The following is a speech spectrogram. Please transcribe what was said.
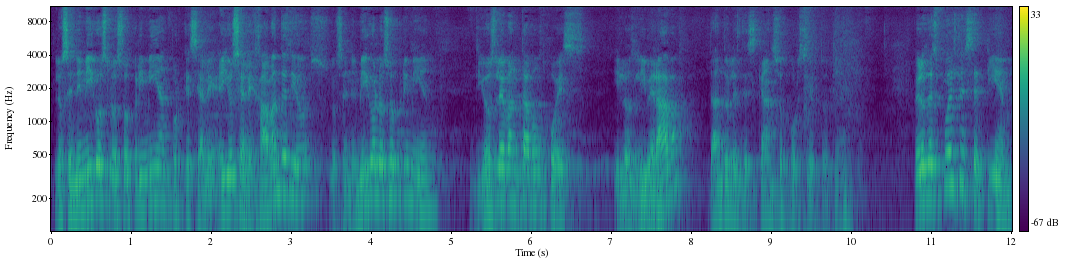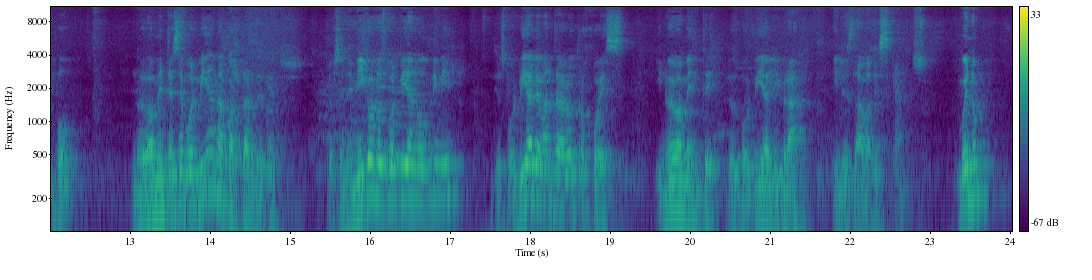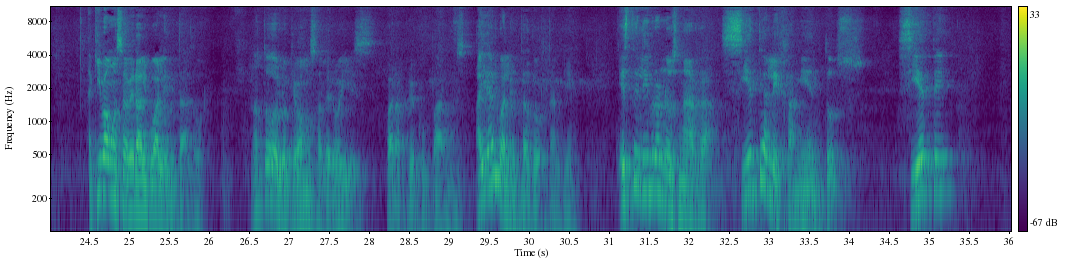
Los enemigos los oprimían porque ellos se alejaban de Dios, los enemigos los oprimían, Dios levantaba un juez y los liberaba dándoles descanso por cierto tiempo. Pero después de ese tiempo, nuevamente se volvían a apartar de Dios. Los enemigos los volvían a oprimir, Dios volvía a levantar otro juez y nuevamente los volvía a librar y les daba descanso. Bueno, aquí vamos a ver algo alentador. No todo lo que vamos a ver hoy es para preocuparnos. Hay algo alentador también. Este libro nos narra siete alejamientos siete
